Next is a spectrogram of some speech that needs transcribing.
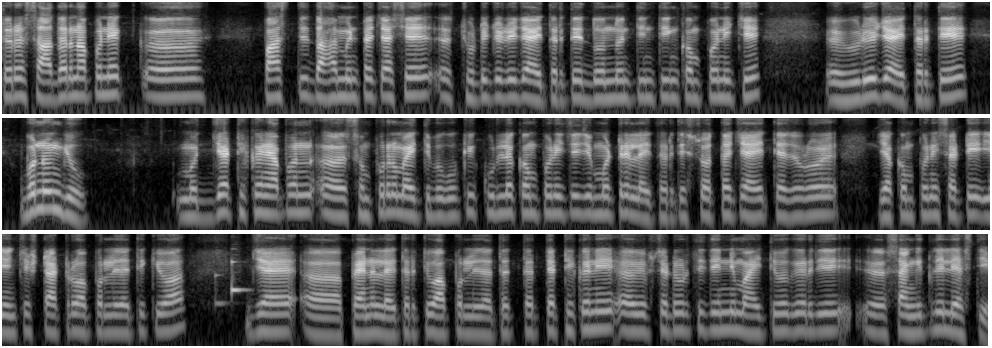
तर साधारण आपण एक पाच ते दहा मिनटाचे असे छोटे छोटे जे आहे तर ते दोन दोन तीन तीन कंपनीचे व्हिडिओ जे आहे तर ते बनवून घेऊ. मग ज्या ठिकाणी आपण संपूर्ण माहिती बघू की कुठल्या कंपनीचे जे मटेरियल आहे तर ते स्वतःचे आहे त्याचबरोबर या कंपनीसाठी यांचे स्टार्टर वापरले जाते किंवा ज्या पॅनल आहे तर ते वापरले जातात. तर त्या ठिकाणी वेबसाईटवरती त्यांनी माहिती वगैरे जे सांगितलेली असते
